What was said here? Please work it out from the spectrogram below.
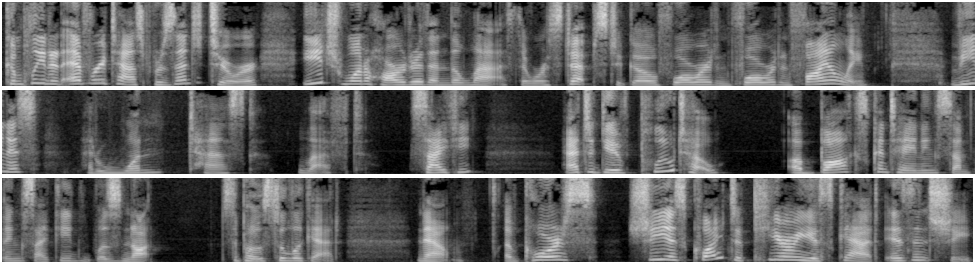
completed every task presented to her, each one harder than the last. There were steps to go forward and forward, and finally, Venus had one task left. Psyche had to give Pluto a box containing something Psyche was not supposed to look at. Now, of course, she is quite a curious cat, isn't she?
